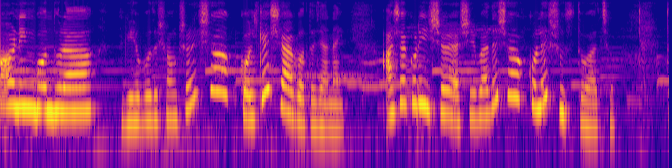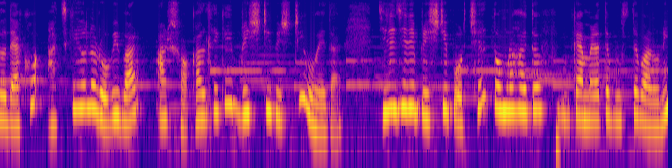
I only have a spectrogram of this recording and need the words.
মর্নিং, বন্ধুরা। গৃহবধূ সংসারে সকলকে স্বাগত জানাই। আশা করি ঈশ্বরের আশীর্বাদে সকলে সুস্থ আছো। তো দেখো, আজকে হলো রবিবার আর সকাল থেকেই বৃষ্টি বৃষ্টি ওয়েদার ঝিরিঝিরি বৃষ্টি পড়ছে, তোমরা হয়তো ক্যামেরাতে বুঝতে পারোনি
